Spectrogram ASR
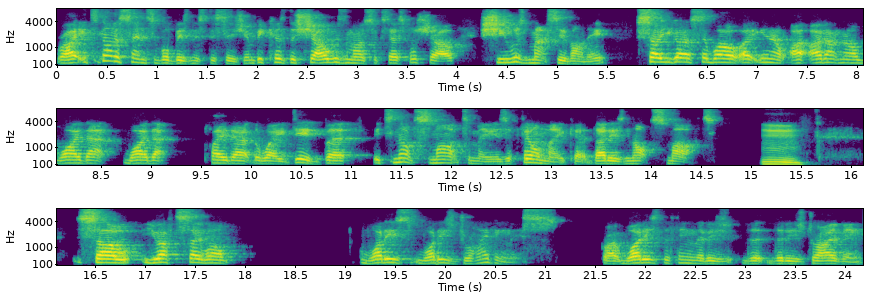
right? It's not a sensible business decision because the show was the most successful show. She was massive on it. So you got to say, well, uh, you know, I, I don't know why that why that played out the way it did, but it's not smart to me as a filmmaker. That is not smart. Mm. So you have to say, well, what is what is driving this? Right? What is the thing that is that, that is driving?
